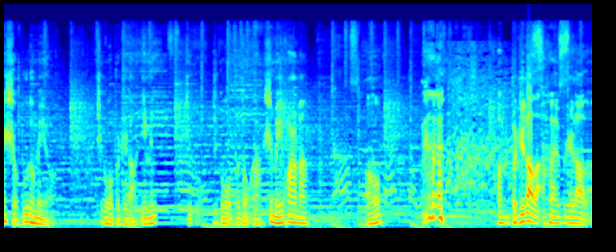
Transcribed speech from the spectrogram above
连首都都没有，这个我不知道。你们这个这个我不懂啊，是梅花吗？哦，哦，不知道了，不知道了。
